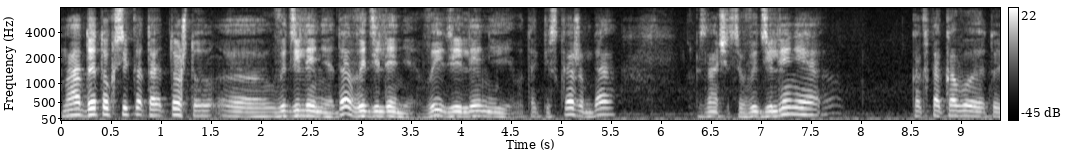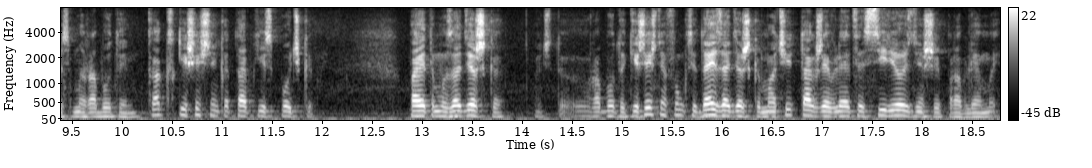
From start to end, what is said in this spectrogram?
на детоксика, то, что э, выделение, да, выделение, выделение, вот так и скажем, да, значит, выделение как таковое, то есть мы работаем как с кишечником, так и с почками. Поэтому задержка значит, работы кишечной функции, да и задержка мочи также является серьезнейшей проблемой.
